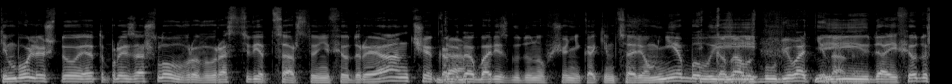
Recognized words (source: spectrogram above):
Тем более, что это произошло в, расцвет царствования Федора Иоанновича, когда да. Борис Годунов еще никаким царем не был. И, казалось и, бы, убивать не и, надо. Да, и Федор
